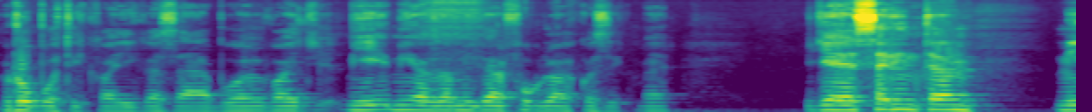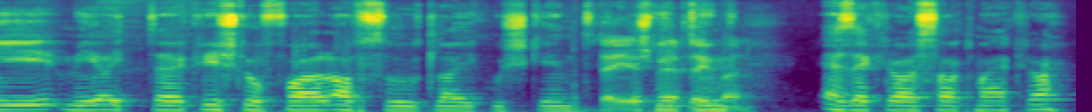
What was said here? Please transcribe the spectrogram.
robotika igazából, vagy mi, mi az, amivel foglalkozik, mert ugye szerintem mi, mi itt Kristóffal abszolút laikusként Teljes mértékben. ezekre a szakmákra.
